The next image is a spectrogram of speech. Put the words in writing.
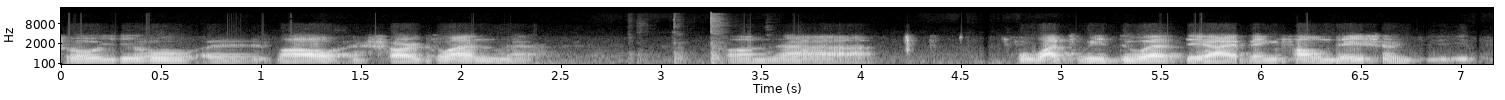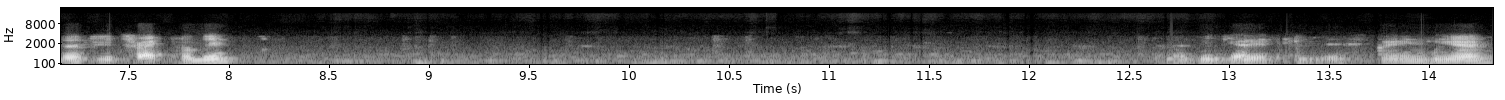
show you as well, a short one on uh, what we do at the Eye Bank Foundation, the vitrectomy. Let me get it in the screen here.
